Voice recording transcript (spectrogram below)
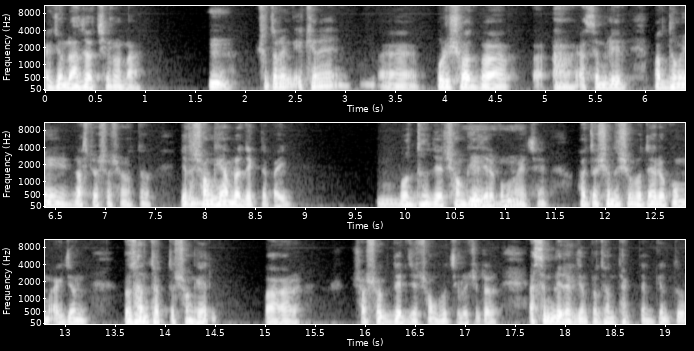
একজন রাজা ছিল না। সুতরাং এখানে আহ, পরিষদ বা অ্যাসেম্বলির মাধ্যমে রাষ্ট্র শাসন হতো যেটা। সংঘে আমরা দেখতে পাই। বৌদ্ধদের সংঘে যেরকম হয়েছে হয়তো সিন্ধু সভ্যতায় এরকম একজন প্রধান থাকতো সংঘের আর শাসকদের যে সংঘ ছিল সেটার অ্যাসেম্বলির একজন প্রধান থাকতেন কিন্তু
